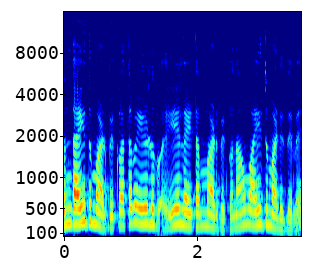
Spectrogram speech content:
ಒಂದು ಐದು ಮಾಡಬೇಕು ಅಥವಾ ಏಳು ಏಳು ಐಟಮ್ ಮಾಡಬೇಕು. ನಾವು ಐದು ಮಾಡಿದ್ದೇವೆ.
